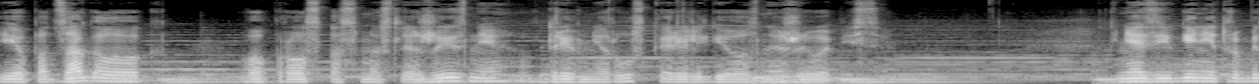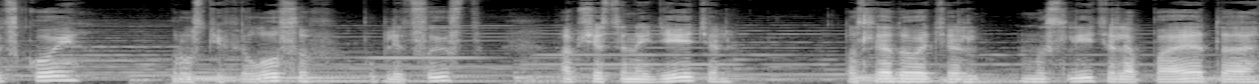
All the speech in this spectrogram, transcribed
Ее подзаголовок – «Вопрос о смысле жизни в древнерусской религиозной живописи». Князь Евгений Трубецкой – русский философ, публицист, общественный деятель, последователь мыслителя, поэта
